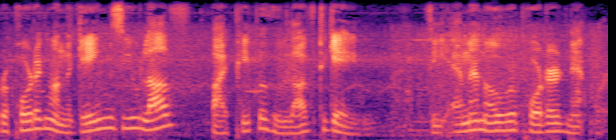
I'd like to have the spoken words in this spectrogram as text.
reporting on the games you love by people who love to game. The MMO Reporter Network.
